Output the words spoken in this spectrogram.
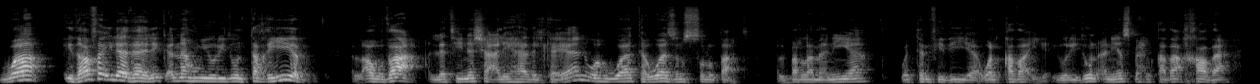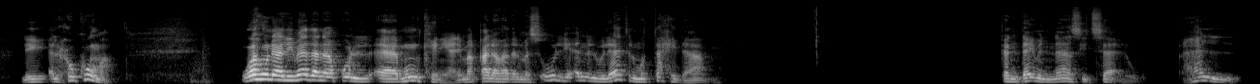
وإضافة إلى ذلك أنهم يريدون تغيير الأوضاع التي نشأ عليها هذا الكيان وهو توازن السلطات البرلمانية والتنفيذية والقضائية. يريدون أن يصبح القضاء خاضع للحكومة. وهنا لماذا نقول آه، ممكن؟ يعني ما قاله هذا المسؤول لأن الولايات المتحدة كان دائما الناس يتساءلوا هل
